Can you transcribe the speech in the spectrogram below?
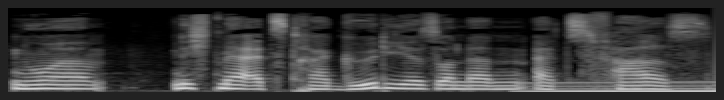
Nur nicht mehr als Tragödie, sondern als Farce.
